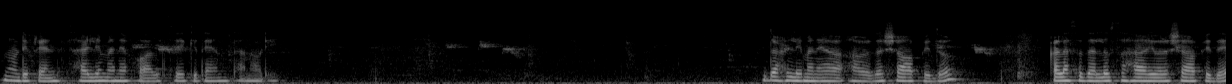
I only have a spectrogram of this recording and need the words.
ನೋಡಿ ಫ್ರೆಂಡ್ಸ್ ಹಳ್ಳಿ ಮನೆ ಫಾಲ್ಸ್ ಹೇಗಿದೆ ಅಂತ ನೋಡಿ. ಇದು ಹಳ್ಳಿ ಮನೆ ಅವ್ರದ್ದು ಶಾಪ್ ಇದು. ಕಳಸದಲ್ಲೂ ಸಹ ಇವರ ಶಾಪ್ ಇದೆ.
